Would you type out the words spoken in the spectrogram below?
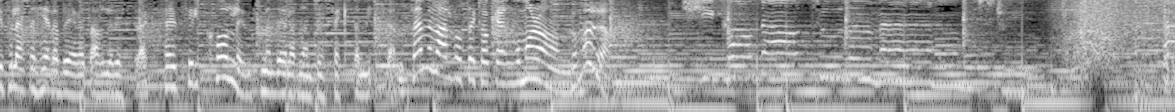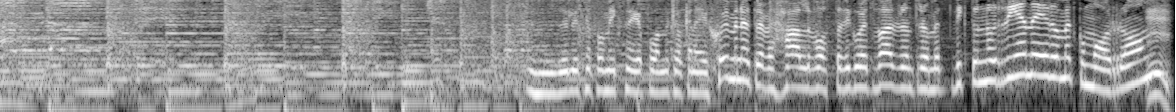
Vi får läsa hela brevet alldeles strax. Här är Phil Collins som en del av den perfekta mixen. Fem i halv åtta klockan. God morgon. God morgon. Mm, Du lyssnar på Mix Megapol. Klockan är sju minuter över halv åtta. Vi går ett varv runt rummet. Viktor Norén är i rummet. God morgon.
